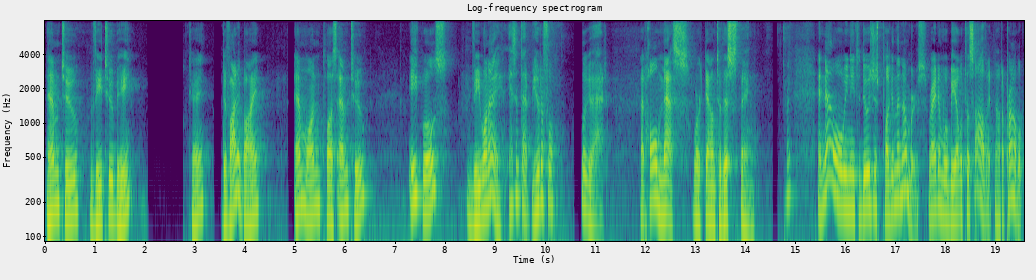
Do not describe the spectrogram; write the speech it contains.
m2 v2b, okay, divided by m1 plus m2 equals v1a. Isn't that beautiful? Look at that. That whole mess worked down to this thing. Right? And now all we need to do is just plug in the numbers, right? And we'll be able to solve it, not a problem.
